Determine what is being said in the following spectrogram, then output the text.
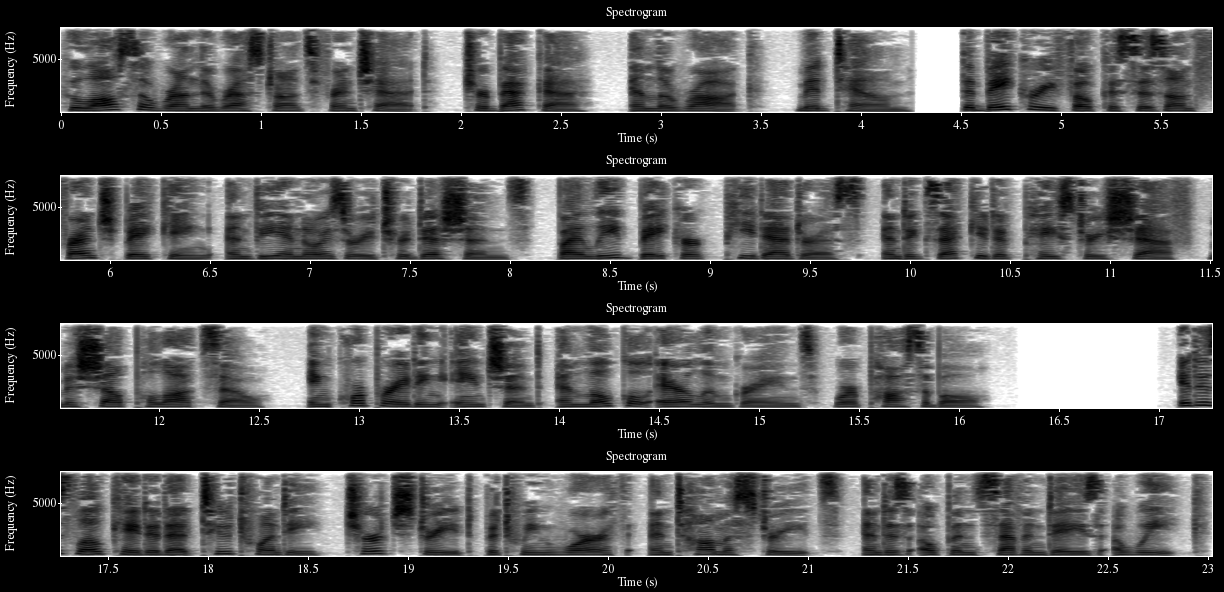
who also run the restaurants Frenchette, Tribeca, and Le Rock, Midtown. The bakery focuses on French baking and viennoiserie traditions by lead baker Pete Edris and executive pastry chef Michelle Palazzo, incorporating ancient and local heirloom grains where possible. It is located at 220 Church Street between Worth and Thomas Streets and is open seven days a week.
